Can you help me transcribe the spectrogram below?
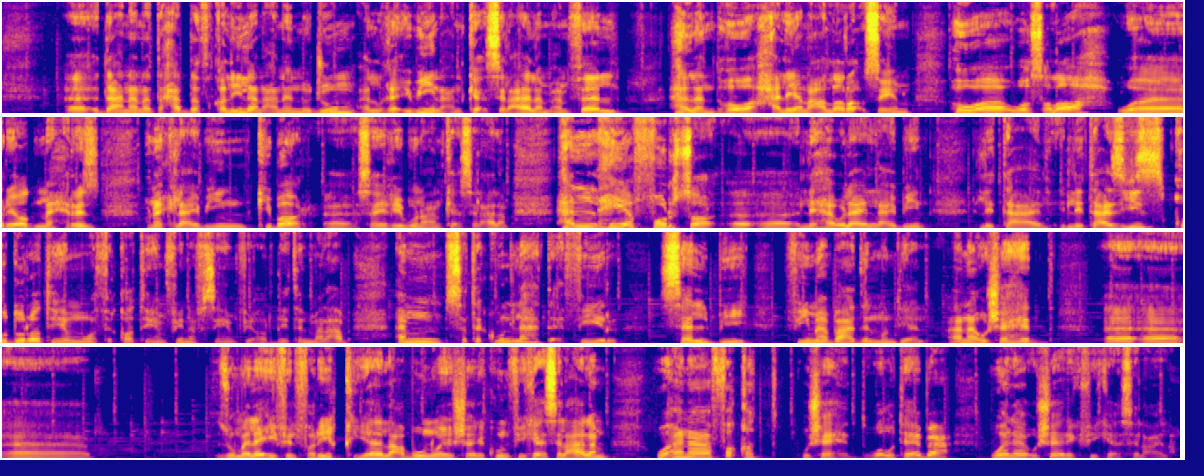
دعنا نتحدث قليلا عن النجوم الغائبين عن كأس العالم أمثال هالاند. هو حاليا على رأسهم هو وصلاح ورياض محرز. هناك لاعبين كبار آه، سيغيبون عن كأس العالم. هل هي فرصة آه، لهؤلاء اللاعبين لتعزيز قدراتهم وثقتهم في نفسهم في أرضية الملعب أم ستكون لها تأثير سلبي فيما بعد المونديال؟ أنا أشاهد زملائي في الفريق يلعبون ويشاركون في كأس العالم وأنا فقط أشاهد وأتابع ولا أشارك في كأس العالم.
